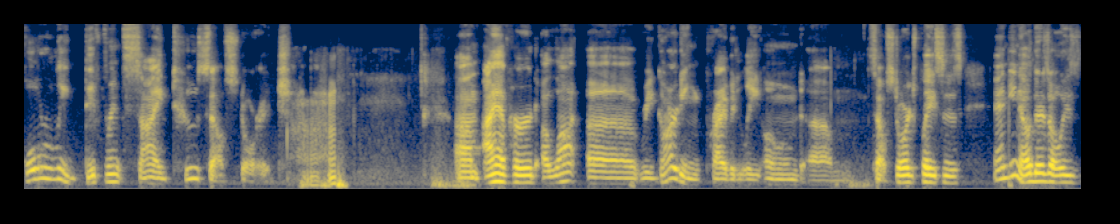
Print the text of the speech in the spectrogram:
totally different side to self storage. Mhm. Um, I have heard a lot uh, regarding privately owned um, self storage places, and you know, there's always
